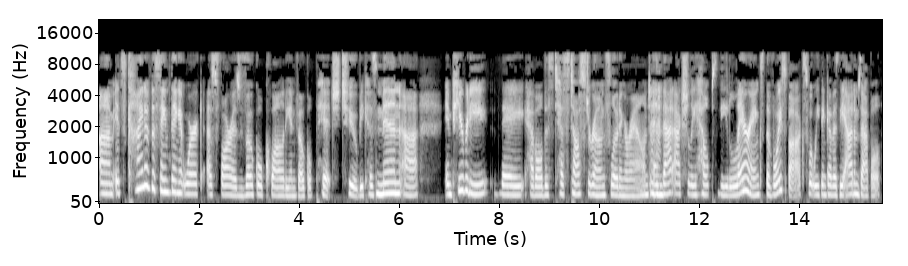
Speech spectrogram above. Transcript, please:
Um, it's kind of the same thing at work as far as vocal quality and vocal pitch too, because men. Uh, in puberty, they have all this testosterone floating around, Mhm. and that actually helps the larynx, the voice box, what we think of as the Adam's apple,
